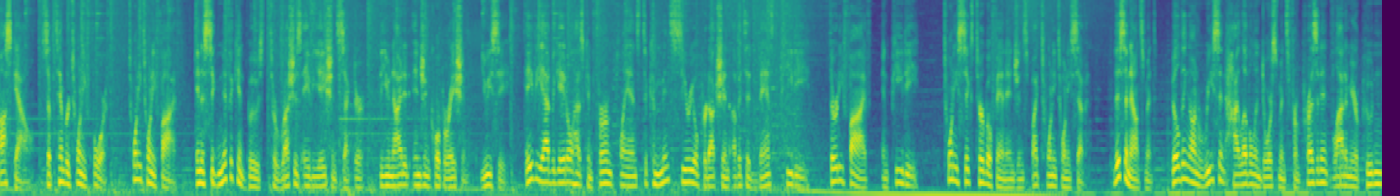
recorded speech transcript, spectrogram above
Moscow, September 24, 2025. In a significant boost to Russia's aviation sector, the United Engine Corporation, UEC, Aviadvigatel has confirmed plans to commence serial production of its advanced PD-35 and PD-26 turbofan engines by 2027. This announcement, building on recent high-level endorsements from President Vladimir Putin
